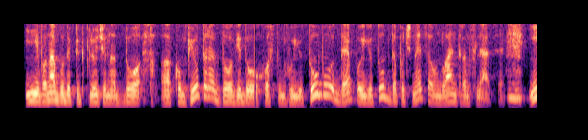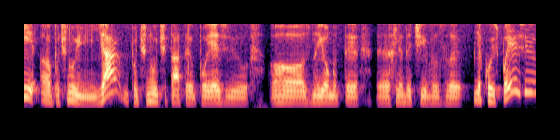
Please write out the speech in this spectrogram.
і вона буде підключена до е, комп'ютера, до відеохостингу Ютубу, де по Ютуб, де почнеться онлайн-трансляція. І е, почну і я, почну читати поезію, е, знайомити глядачів з якоюсь поезією.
